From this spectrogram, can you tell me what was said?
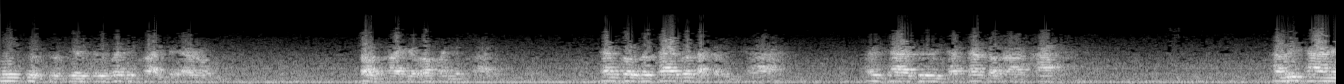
มีจุดจุดเดียวคือพระนิพพานเป็นอารมณ์ต้องการจะว่าพระนิพพานท่านตรงสุดท้ายก็ตัดอวิชชา อวิชชาคือฉันทะกับราคะอวิชชาใน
